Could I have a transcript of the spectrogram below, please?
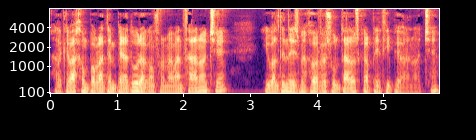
al que baja un poco la temperatura conforme avanza la noche, igual tendréis mejores resultados que al principio de la noche.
